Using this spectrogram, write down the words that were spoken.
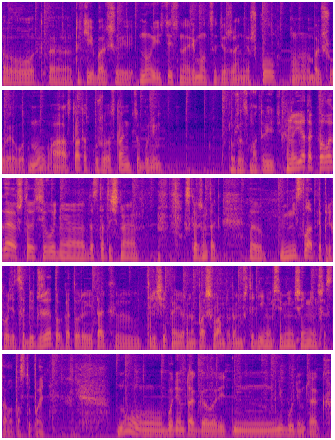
Вот, э, такие большие. Ну и, естественно, ремонт содержания школ э, большое. Вот, ну, а остаток уже останется, будем уже смотреть. Но я так полагаю, что сегодня достаточно, скажем так, э, не сладко приходится бюджету, который и так э, трещит, наверное, по швам, потому что денег все меньше и меньше стало поступать. Ну, будем так говорить, не будем так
